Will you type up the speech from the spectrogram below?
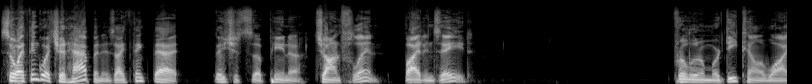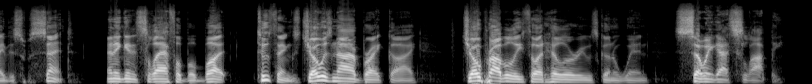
So I think what should happen is I think that they should subpoena John Flynn, Biden's aide, for a little more detail on why this was sent. And again, it's laughable, but two things. Joe is not a bright guy. Joe probably thought Hillary was going to win so he got sloppy.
